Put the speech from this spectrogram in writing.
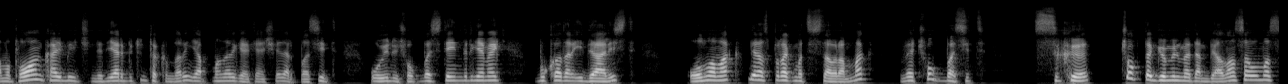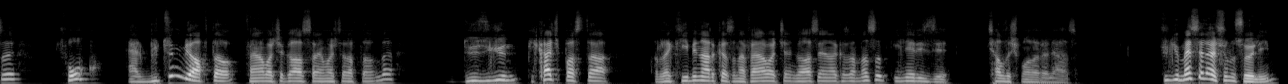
Ama puan kaybı içinde diğer bütün takımların yapmaları gereken şeyler basit. Oyunu çok basite indirgemek, bu kadar idealist olmamak, biraz pragmatist davranmak ve çok basit, sıkı, çok da gömülmeden bir alan savunması. Çok yani bütün bir hafta Fenerbahçe Galatasaray maç taraftarında düzgün birkaç pasta rakibin arkasına Fenerbahçe'nin Galatasaray'ın arkasına nasıl inerizi çalışmaları lazım. Çünkü mesela şunu söyleyeyim.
